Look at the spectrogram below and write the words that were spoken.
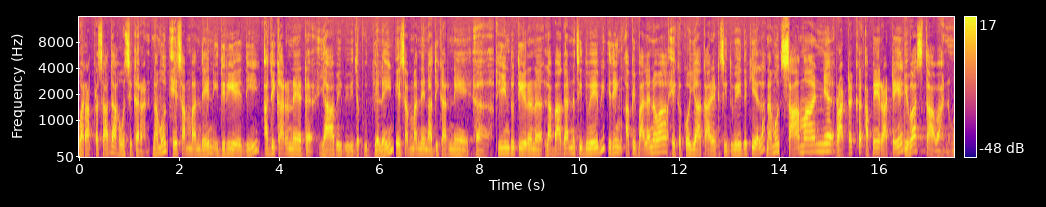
වරප්‍රසාද අහෝසි කරන්න. නමුත් ඒ සම්බන්ධයෙන් ඉදිරියේදී අධිකරණයට යාවි විවිධ පුද්ගලයින් ඒ සම්බන්ධයෙන් අධිකරණයේ අ, තීන්දු තීරණ ලබාගන්න සිදුවේවි. ඉතින් අපි බලනවා ඒක කොයි ආකාරයට සිදුවේද කියලා. නමුත් සාමාන්‍ය රටක අපේ රටේ ව්‍යවස්ථාව අනුව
